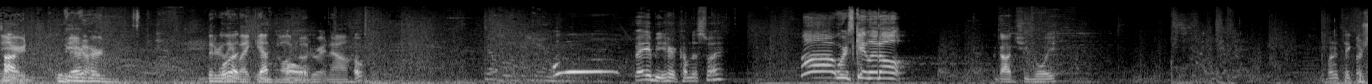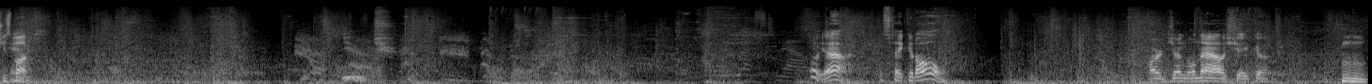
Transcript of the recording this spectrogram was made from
Dude, we are literally like in ball. mode right now. Oh, Double kill. baby, here, come this way. Ah, oh, we're scaling ult. I got you, boy. I'm gonna take Oh, she's camp. buffed. Huge. Oh yeah, let's take it all. Hard jungle now, Shaco.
